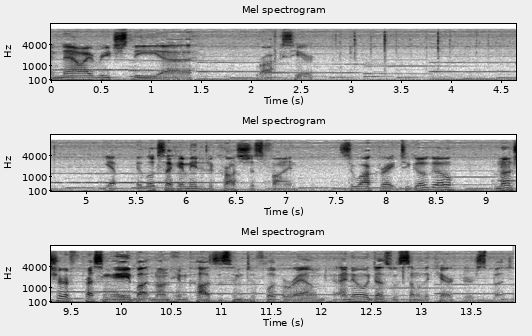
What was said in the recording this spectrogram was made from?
and now I reach the uh, rocks here. Yep, it looks like I made it across just fine. So walk right to Gogo, I'm not sure if pressing the A button on him causes him to flip around. I know it does with some of the characters, but...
